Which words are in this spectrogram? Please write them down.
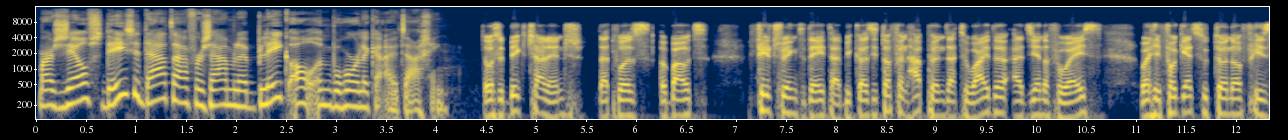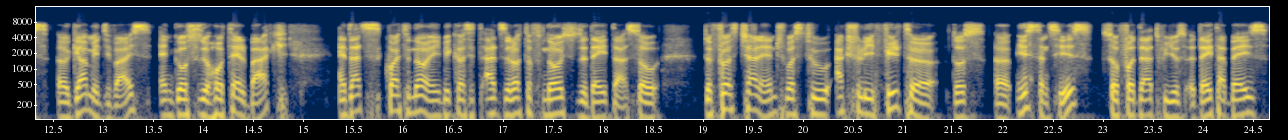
Maar zelfs deze data verzamelen bleek al een behoorlijke uitdaging. There was a big challenge that was about filtering the data because it often happens that a rider at the end of a race well he forgets to turn off his uh, Garmin device and goes to the hotel back and that's quite annoying because it adds a lot of noise to the data. So the first challenge was to actually filter those uh, instances. So for that we use a database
